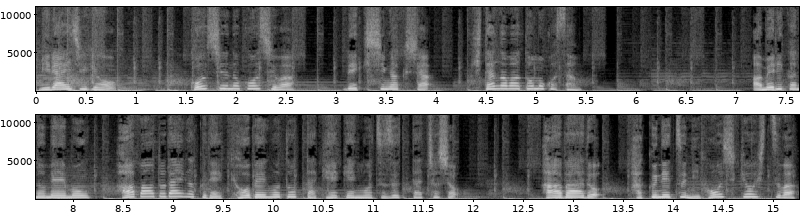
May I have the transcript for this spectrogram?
未来授業。今週の講師は、歴史学者、北川智子さん。アメリカの名門、ハーバード大学で教鞭を取った経験を綴った著書、ハーバード白熱日本史教室は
